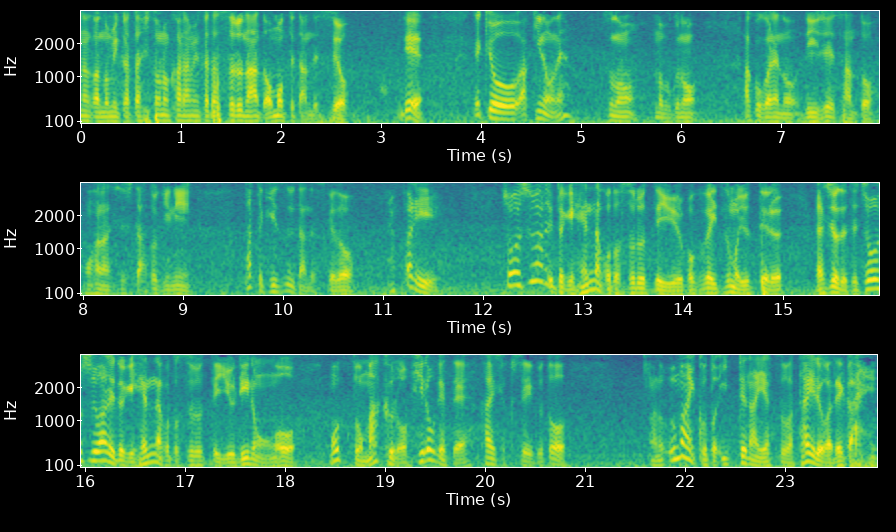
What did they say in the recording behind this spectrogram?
なんか飲み方、人の絡み方するなと思ってたんですよ。で、で、今日、あ昨日ね、その、ま、僕の憧れの DJ さんとお話しした時に、パッと気づいたんですけど、やっぱり、調子悪い時変なことするっていう僕がいつも言ってるラジオでて調子悪い時変なことするっていう理論をもっとマクロ広げて解釈していくとあのうまいこと言ってないやつは態度がでかい。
